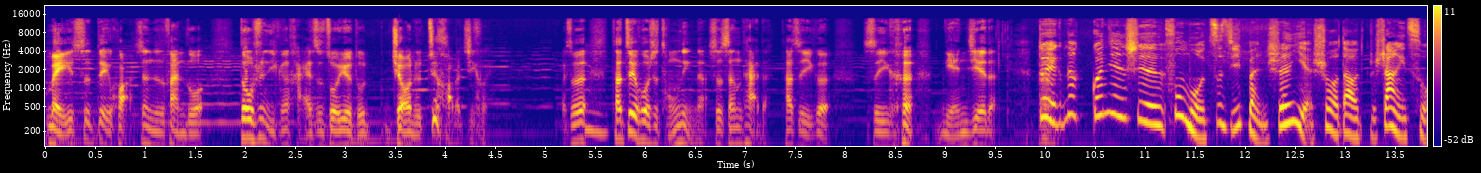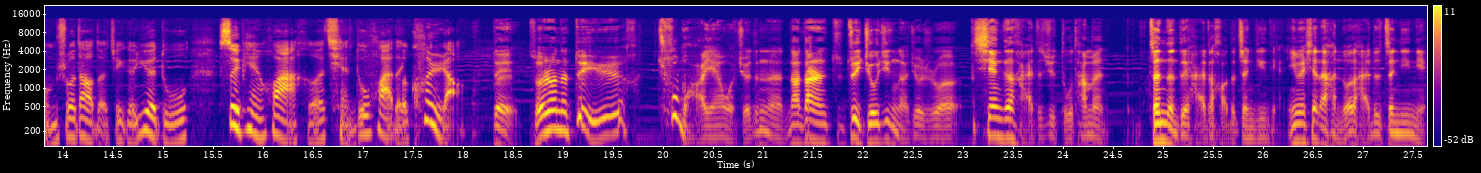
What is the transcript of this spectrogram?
每一次对话，甚至饭桌，都是你跟孩子做阅读交流最好的机会。所以，它最后是统领的，是生态的，它是一个是一个 连接的。对，那关键是父母自己本身也受到上一次我们说到的这个阅读碎片化和浅度化的困扰。对，所以说呢，对于父母而言，我觉得呢，那当然最究竟呢就是说，先跟孩子去读他们真正对孩子好的真经典，因为现在很多的孩子真经典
